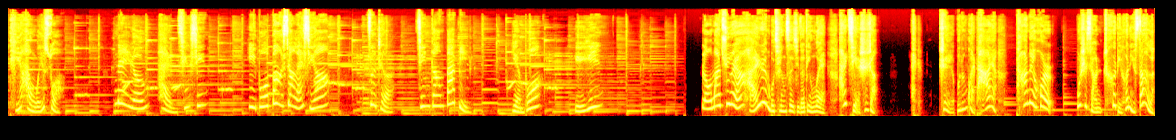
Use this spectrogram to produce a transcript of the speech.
题很猥琐，内容很清新，一波爆笑来袭哦！作者：金刚芭比，演播：余音。老妈居然还认不清自己的定位，还解释着：“哎，这也不能怪她呀，她那会儿不是想彻底和你散了，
